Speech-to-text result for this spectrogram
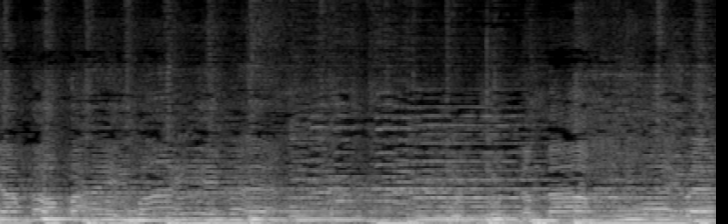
ยับดอกไปไว้แหวกบุญบุญดำดำที่ไหวแหวก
